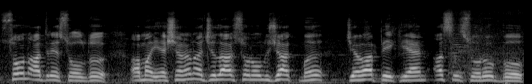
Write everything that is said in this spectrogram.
son adres oldu. Ama yaşanan acılar son olacak mı? Cevap bekleyen asıl soru bu.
